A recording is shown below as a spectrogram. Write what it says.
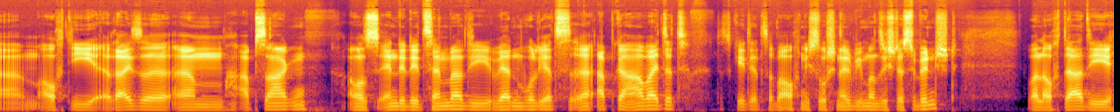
Ähm, auch die Reiseabsagen ähm, aus Ende Dezember, die werden wohl jetzt äh, abgearbeitet. Das geht jetzt aber auch nicht so schnell, wie man sich das wünscht, weil auch da die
